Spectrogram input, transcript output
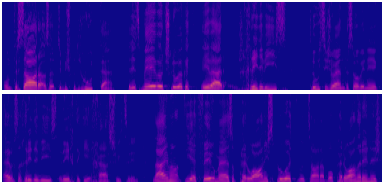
und der Sarah. Also zum Beispiel der Haut. Wenn du jetzt mehr würdest ich wäre kreideweiss, die ist auch so wie ich, einfach so kreideweiss, richtige Käse-Schweizerin. Nein, die hat viel mehr so peruanisches Blut, weil Zara auch Peruanerin ist,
